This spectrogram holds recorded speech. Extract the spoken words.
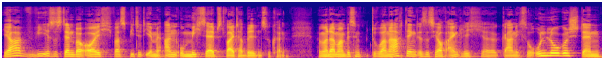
ja, wie ist es denn bei euch? Was bietet ihr mir an, um mich selbst weiterbilden zu können? Wenn man da mal ein bisschen drüber nachdenkt, ist es ja auch eigentlich äh, gar nicht so unlogisch, denn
